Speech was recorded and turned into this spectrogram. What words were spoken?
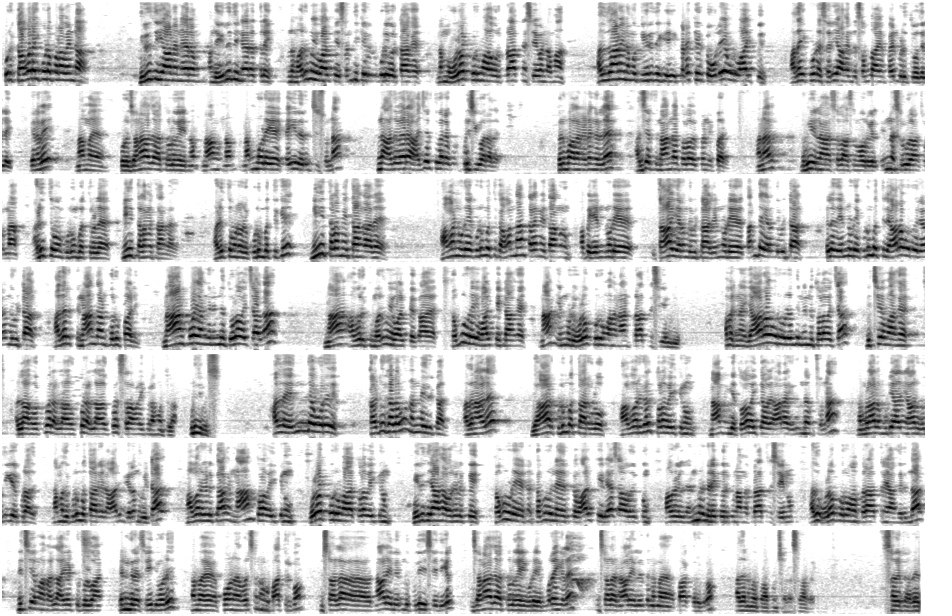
ஒரு கவலை கூட பட வேண்டாம். இறுதியான நேரம் அந்த இறுதி நேரத்துல அந்த மறுமை வாழ்க்கையை சந்திக்க இருக்கக்கூடியவருக்காக நம்ம உளப்பூர்வமாக ஒரு பிரார்த்தனை செய்ய வேண்டாமா? அதுதானே நமக்கு இறுதி கிடைக்க இருக்க ஒரே ஒரு வாய்ப்பு. அதை கூட சரியாக இந்த சமுதாயம் பயன்படுத்துவதில்லை. எனவே நாம ஒரு ஜனாதா தொழுகை நம் நாம் நம் நம்முடைய கையில் இருந்துச்சு சொன்னா இன்னும் அது வேற அஜர்த்து வேற பிடிச்சிக்கு வராது. பெரும்பாலான இடங்கள்ல அஜர்த்து நான் தான் தொலை வைப்பேன் நிற்பார். ஆனால் நபீல் சொல்லாசன் அவர்கள் என்ன சொல்லுவான்னு சொன்னா அடுத்தவன் குடும்பத்துல நீ தலைமை தாங்காத. அடுத்தவனோட குடும்பத்துக்கு நீ தலைமை தாங்காத. அவனுடைய குடும்பத்துக்கு அவன் தான் தலைமை தாங்கணும். அப்ப என்னுடைய தாய் இறந்து விட்டால் என்னுடைய தந்தை இறந்து விட்டால் அல்லது என்னுடைய குடும்பத்தில் யாரோ ஒருவர் இறந்து விட்டால் அதற்கு நான் தான் பொறுப்பாளி. நான் போய் அங்க நின்று துளை வச்சால்தான் நான் அவருக்கு மறுமை வாழ்க்கைக்காக கபூருடைய வாழ்க்கைக்காக நான் என்னுடைய உளவுபூர்வமாக நான் பிரார்த்தனை செய்ய முடியும். அவர் நான் யாரோ ஒருவர் வந்து நின்று தொலை வச்சா நிச்சயமாக அல்லாஹ் அக்பர் அல்லாஹ் அக்பர் அல்லாஹ் அக்பர் சலாம் அலைக்கும் ரஹமத்துல்லா முடிஞ்சு போச்சு. அதுல எந்த ஒரு கடுகளவும் நன்மை இருக்காது. அதனால யார் குடும்பத்தார்களோ அவர்கள் தொலை வைக்கணும். நாம் இங்க தொலை வைக்க யாரா இருந்தோம்னு சொன்னா நம்மளால முடியாதுன்னு யாரும் ஒதுங்கி இருக்கக்கூடாது. நமது குடும்பத்தார்கள் யாரும் இறந்து விட்டால் அவர்களுக்காக நாம் தொலை வைக்கணும். உளப்பூர்வமாக தொலை வைக்கணும். இறுதியாக அவர்களுக்கு கபருடைய கபருல இருக்க வாழ்க்கை லேசாவதற்கும் அவர்கள் நண்பர் கிடைப்பதற்கும் நாங்கள் பிரார்த்தனை செய்யணும். அது உலகபூர்வ பிரார்த்தனையாக இருந்தால் நிச்சயமாக அல்லாஹ் ஏற்றுக்கொள்வான் என்கிற செய்தியோடு நம்ம போன வருஷம் நம்ம பார்த்துருக்கோம். இன்ஷால்லா நாளையிலிருந்து புதிய செய்திகள் ஜனாதா தொழுகை உடைய முறைகளை இன்ஷால்லா நாளையிலிருந்து நம்ம பார்க்க இருக்கிறோம். அதை நம்ம பார்ப்போம் இன்ஷால்லா சார் அலைக்கும். சகோதரர்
